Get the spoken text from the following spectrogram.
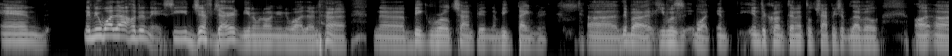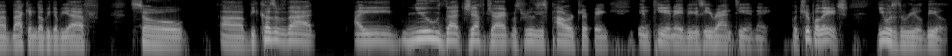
And naniwala ako dun eh. Si Jeff Jarrett, di naman ako niniwala na, na big world champion, na big time. Uh, di ba? He was, what, in Intercontinental Championship level uh, uh, back in WWF. So uh, because of that, I knew that Jeff Jarrett was really just power tripping in TNA because he ran TNA. But Triple H, he was the real deal.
